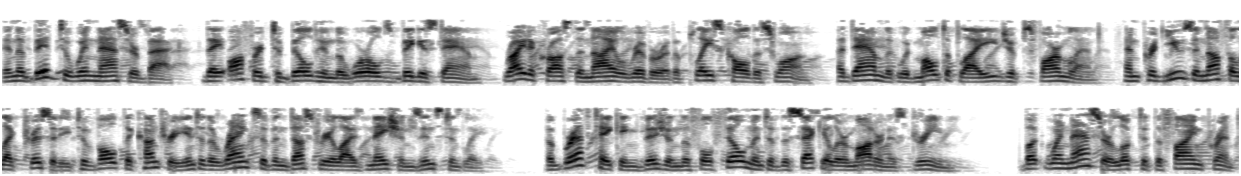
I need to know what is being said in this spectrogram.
In a bid to win Nasser back, they offered to build him the world's biggest dam, right across the Nile River at a place called Aswan, a dam that would multiply Egypt's farmland and produce enough electricity to vault the country into the ranks of industrialized nations instantly. A breathtaking vision the fulfillment of the secular modernist dream. But when Nasser looked at the fine print,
